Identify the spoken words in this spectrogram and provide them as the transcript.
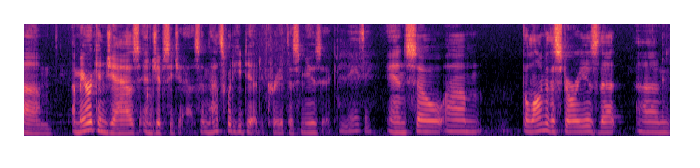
um, American jazz and gypsy jazz, and that's what he did to create this music. Amazing. And so um, the long of the story is that um,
